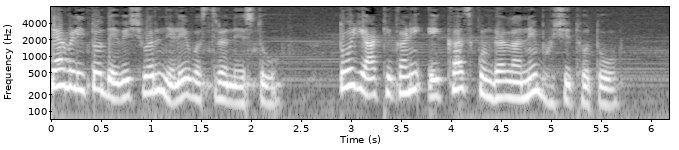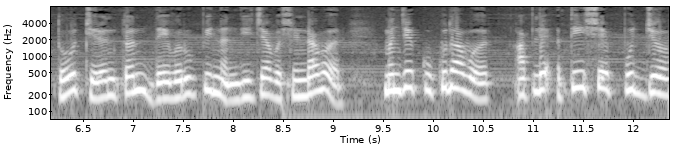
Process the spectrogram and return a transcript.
त्यावेळी तो देवेश्वर निळे वस्त्र नेसतो. तो या ठिकाणी एकाच कुंडलाने भूषित होतो. तो चिरंतन देवरूपी नंदीच्या वशिंडावर म्हणजे कुकुदावर आपले अतिशय पूज्य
